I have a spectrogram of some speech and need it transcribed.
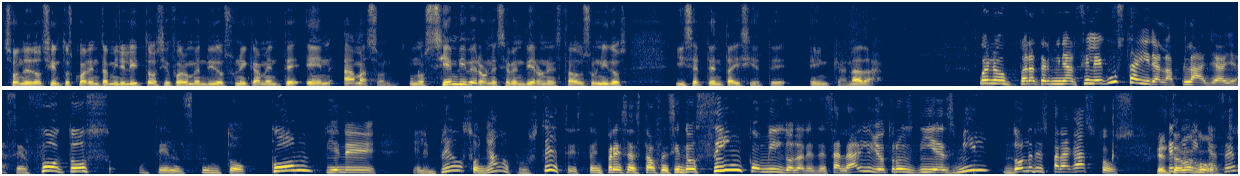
son de 240 mililitros y fueron vendidos únicamente en Amazon. Unos 100 biberones se vendieron en Estados Unidos y 77 en Canadá. Bueno, para terminar, si le gusta ir a la playa y hacer fotos, hotels.com tiene el empleo soñado por usted. Esta empresa está ofreciendo 5 mil dólares de salario y otros 10 mil dólares para gastos. El ¿Qué trabajo, que hacer?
